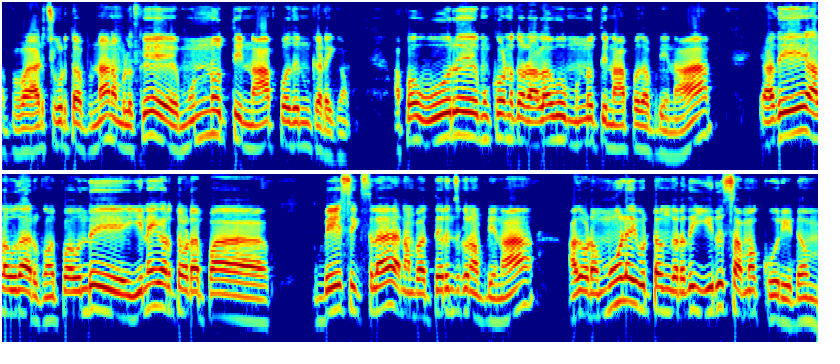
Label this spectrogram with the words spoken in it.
அப்போ அடிச்சு கொடுத்தோம் அப்படின்னா நம்மளுக்கு முந்நூற்றி நாற்பதுன்னு கிடைக்கும். அப்போ ஒரு முக்கோணத்தோட அளவு முந்நூற்றி நாற்பது அப்படின்னா அதே அளவு தான் இருக்கும். இப்போ வந்து இணையரத்தோட ப பேசிக்ஸில் நம்ம தெரிஞ்சுக்கணும் அப்படின்னா அதோட மூளை விட்டங்கிறது இரு சம கூறிடும்.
